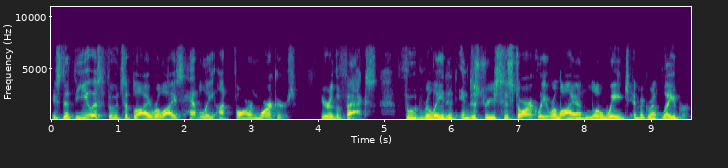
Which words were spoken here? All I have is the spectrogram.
is that the U.S. food supply relies heavily on foreign workers. Here are the facts. Food related industries historically rely on low wage immigrant labor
